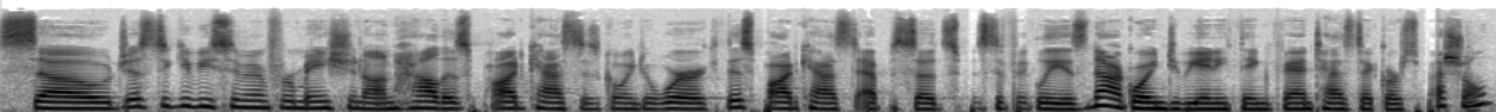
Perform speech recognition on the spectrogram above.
so, just to give you some information on how this podcast is going to work, this podcast episode specifically is not going to be anything fantastic or special,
